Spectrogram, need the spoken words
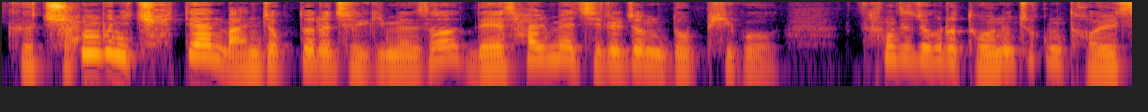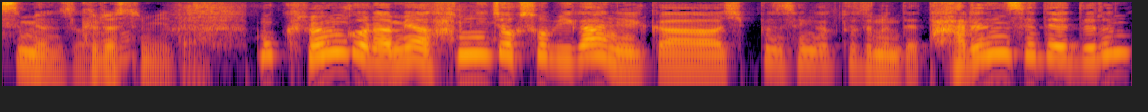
그 충분히 최대한 만족도를 즐기면서 내 삶의 질을 좀 높이고 상대적으로 돈은 조금 덜 쓰면서 그렇습니다. 뭐 그런 거라면 합리적 소비가 아닐까 싶은 생각도 드는데 다른 세대들은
